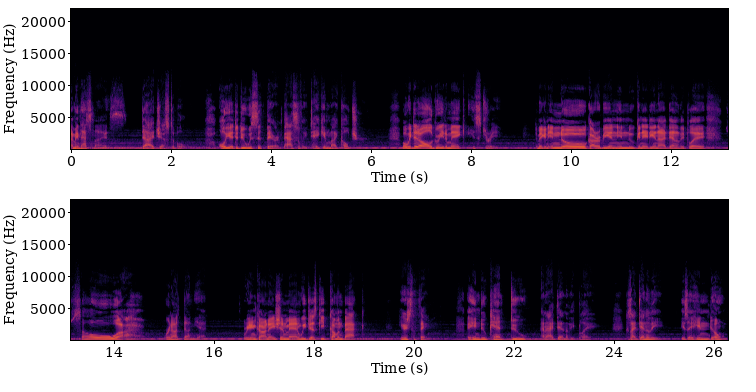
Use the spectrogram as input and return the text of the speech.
I mean, that's nice. Digestible. All you had to do was sit there and passively take in my culture. Well, we did all agree to make history, to make an Indo Caribbean Hindu Canadian identity play. So, uh, we're not done yet. Reincarnation, man, we just keep coming back. Here's the thing a Hindu can't do an identity play, because identity is a Hindon't.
